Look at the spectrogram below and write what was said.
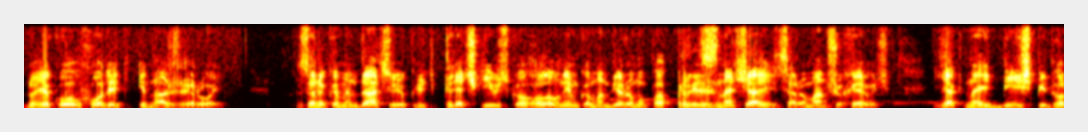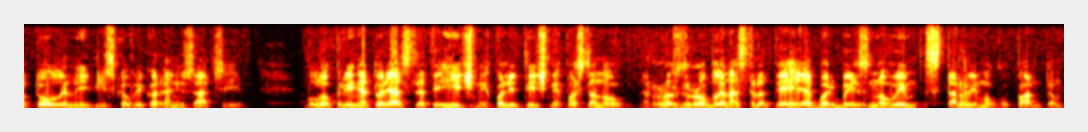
до якого входить і наш герой. За рекомендацією Клячківського головним командиром УПА призначається Роман Шухевич як найбільш підготовлений військовик організації. Було прийнято ряд стратегічних політичних постанов, розроблена стратегія боротьби з новим старим окупантом,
